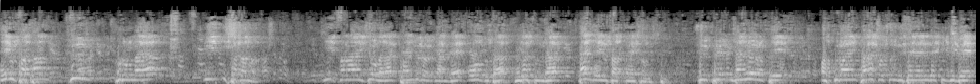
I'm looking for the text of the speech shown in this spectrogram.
el uzatan tüm kurumlara bir iş adamı, bir sanayici olarak kendi bölgemde, Ordu'da, Giresun'da ben de el uzatmaya çalıştım. Çünkü inanıyorum ki Abdurrahim Karakoç'un dizelerindeki gibi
